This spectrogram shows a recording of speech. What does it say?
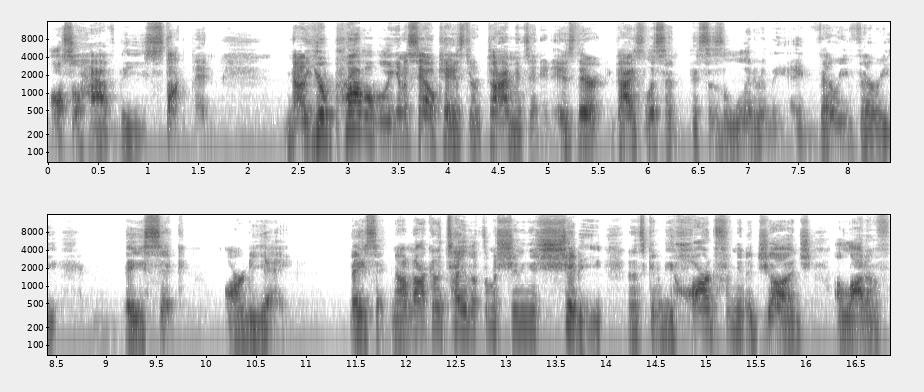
also have the stock pin. Now you're probably going to say, okay, is there diamonds in it? Is there, guys, listen, this is literally a very, very basic RDA. Basic. Now I'm not going to tell you that the machining is shitty and it's going to be hard for me to judge a lot of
